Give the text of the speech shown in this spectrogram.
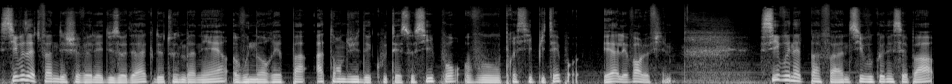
si vous êtes fan des Chevaliers du Zodiac, de toute manière, vous n'aurez pas attendu d'écouter ceci pour vous précipiter et aller voir le film. Si vous n'êtes pas fan, si vous connaissez pas,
